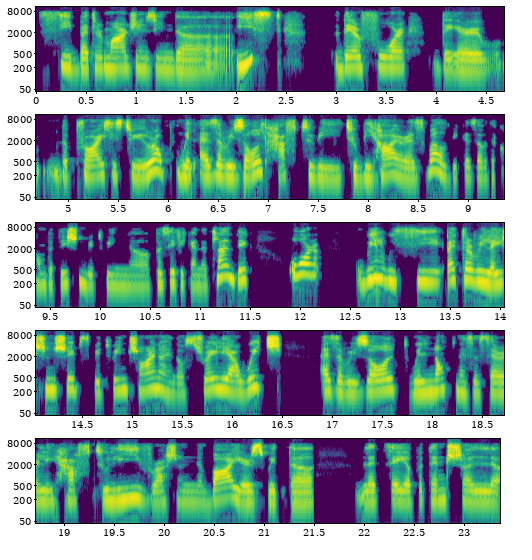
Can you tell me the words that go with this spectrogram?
see better margins in the east? Therefore, their the prices to Europe will, as a result, have to be to be higher as well because of the competition between uh, Pacific and Atlantic. Or will we see better relationships between China and Australia, which as a result will not necessarily have to leave Russian buyers with the let's say, a potential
